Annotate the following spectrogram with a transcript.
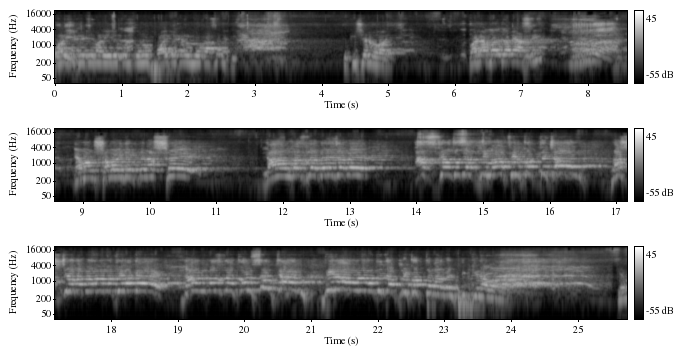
ভয় দেখাইতে পারে এরকম কোন ভয় দেখানোর লোক আছে নাকি? তো কিসের ভয়? কয় নাম্বারে জানে আসি? এমন সময় দেখবেন আসছে। গান বাজনা বেড়ে যাবে। আজকেও যদি আপনি মাহফিল করতে চান রাষ্ট্রীয়ভাবে কিনা কেন?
